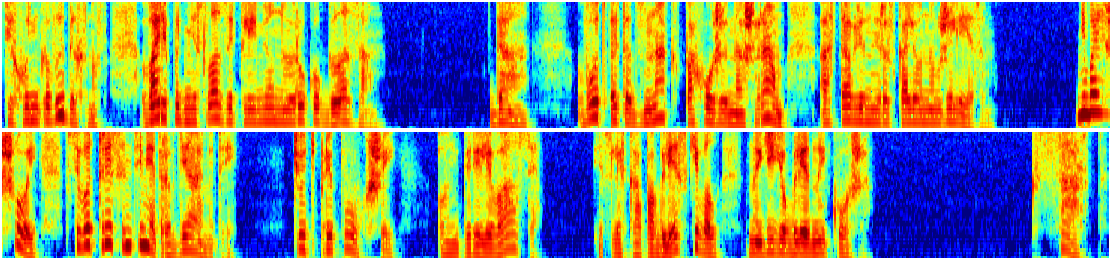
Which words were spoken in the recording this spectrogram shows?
Тихонько выдохнув, Варя поднесла заклейменную руку к глазам. Да, вот этот знак, похожий на шрам, оставленный раскаленным железом. Небольшой, всего 3 сантиметра в диаметре. Чуть припухший, он переливался и слегка поблескивал на ее бледной коже. Ксарт.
